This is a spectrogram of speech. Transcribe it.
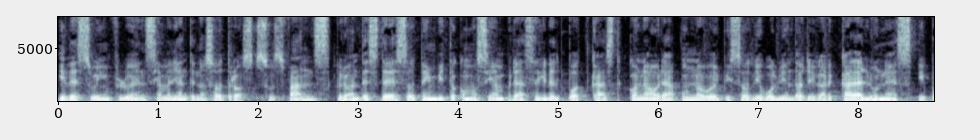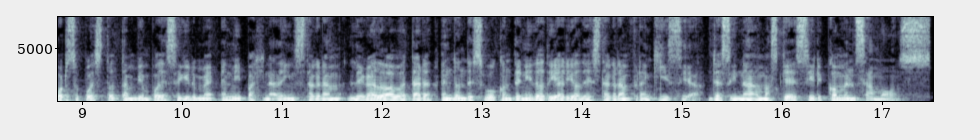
y de su influencia mediante nosotros, sus fans. Pero antes de eso te invito como siempre a seguir el podcast con ahora un nuevo episodio volviendo a llegar cada lunes y por supuesto también puedes seguirme en mi página de Instagram Legado Avatar en donde subo contenido diario de esta gran franquicia. Ya sin nada más que decir, comenzamos.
